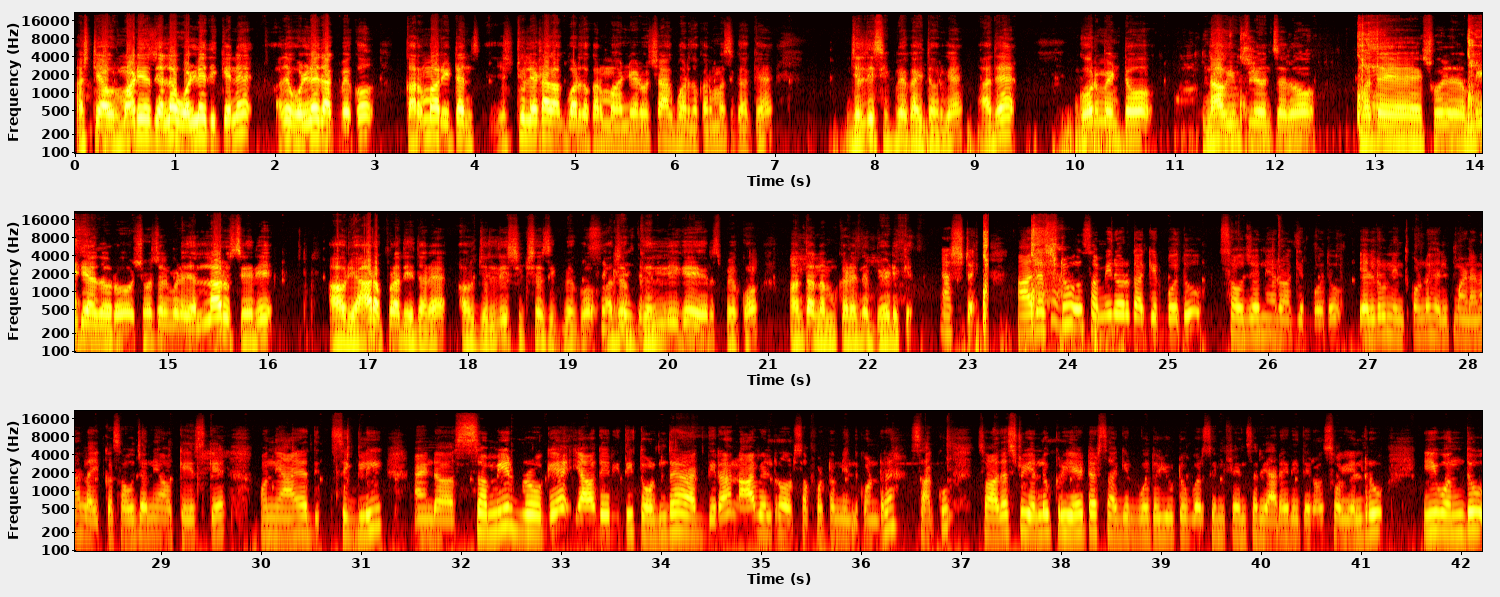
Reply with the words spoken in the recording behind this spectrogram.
ಅಷ್ಟೇ ಅವ್ರು ಮಾಡಿರೋದು ಎಲ್ಲ ಒಳ್ಳೇದಿಕ್ಕೇನೆ ಅದೇ ಒಳ್ಳೇದಾಗ್ಬೇಕು. ಕರ್ಮ ರಿಟರ್ನ್ಸ್ ಎಷ್ಟು ಲೇಟ್ ಆಗಿ ಆಗ್ಬಾರ್ದು ಕರ್ಮ? ಹನ್ನೆರಡು ವರ್ಷ ಆಗ್ಬಾರ್ದು ಕರ್ಮ ಸಿಗಕ್ಕೆ. ಜಲ್ದಿ ಸಿಗ್ಬೇಕಾಯ್ತು ಅವ್ರಿಗೆ. ಅದೇ ಗೌರ್ಮೆಂಟು ನಾವು ಇನ್ಫ್ಲೂಯೆನ್ಸರು ಮತ್ತೆ ಸೋಶಿಯಲ್ ಮೀಡಿಯಾದವರು ಸೋಷಿಯಲ್ ಮೀಡಿಯಾ ಎಲ್ಲರೂ ಸೇರಿ ಅವ್ರು ಯಾರು ಅಪರಾಧಿ ಇದ್ದಾರೆ ಅವ್ರು ಜಲ್ದಿ ಶಿಕ್ಷೆ ಸಿಗ್ಬೇಕು ಅದು ಗಲ್ಲಿಗೆ ಏರಿಸ್ಬೇಕು ಅಂತ ನಮ್ ಕಡೆಯಿಂದ ಬೇಡಿಕೆ. ಅಷ್ಟೇ. ಆದಷ್ಟು ಸಮೀರ್ ಅವ್ರಿಗಾಗಿರ್ಬೋದು ಸೌಜನ್ಯ ಸೌಜನ್ಯರು ಆಗಿರ್ಬೋದು ಎಲ್ಲರೂ ನಿಂತ್ಕೊಂಡು ಹೆಲ್ಪ್ ಮಾಡೋಣ. ಲೈಕ್ ಸೌಜನ್ಯ ಅವ್ರ ಕೇಸ್ಗೆ ಒಂದು ನ್ಯಾಯ ಸಿಗ್ಲಿ. ಅಂಡ್ ಸಮೀರ್ ಬ್ರೋಗೆ ಯಾವುದೇ ರೀತಿ ತೊಂದರೆ ಆಗ್ದಿರ ನಾವೆಲ್ಲರೂ ಅವ್ರ ಸಪೋರ್ಟ್ ನಿಂತ್ಕೊಂಡ್ರೆ ಸಾಕು. ಸೊ ಆದಷ್ಟು ಎಲ್ಲೂ ಕ್ರಿಯೇಟರ್ಸ್ ಆಗಿರ್ಬೋದು ಯೂಟ್ಯೂಬರ್ಸ್ ಇನ್ಫ್ಲುಯೆನ್ಸರ್ ಯಾರ್ಯಾರು ಇದ್ದೀರೋ ಸೊ ಎಲ್ಲರೂ ಈ ಒಂದು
